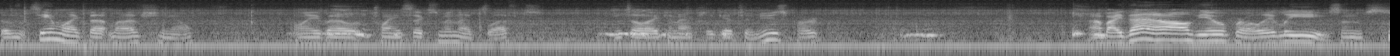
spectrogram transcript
doesn't seem like that much, you know. Only about 26 minutes left until I can actually get to the news part. And by then, all of you probably leave since,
